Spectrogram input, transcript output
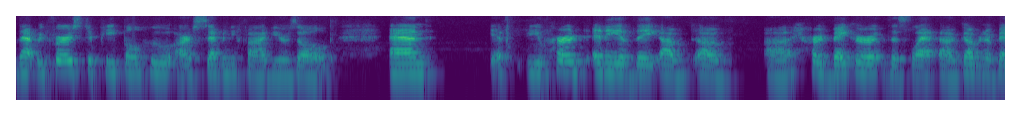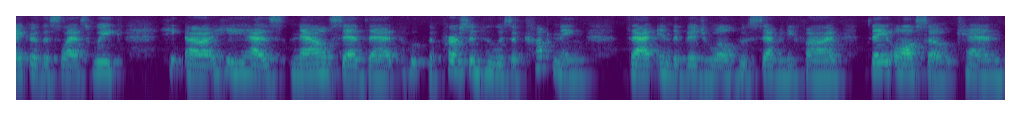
that refers to people who are 75 years old. And if you've heard any of the, of, uh, heard Baker, this uh, Governor Baker this last week, he, uh, he has now said that who, the person who is accompanying that individual who's 75, they also can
